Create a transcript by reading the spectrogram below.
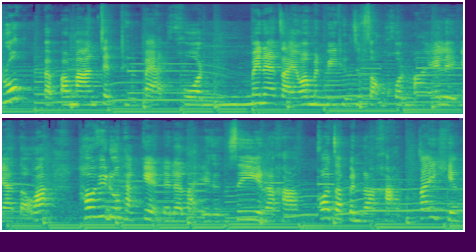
กรุ๊ปแบบประมาณ 7-8 คน ไม่แน่ใจว่ามันมีถึง 12 คนไหมอะไรเงี้ยแต่ว่า เท่าที่ดูแพ็กเกจในหลายๆเอเจนซี่นะคะ ก็จะเป็นราคาใกล้เคียง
